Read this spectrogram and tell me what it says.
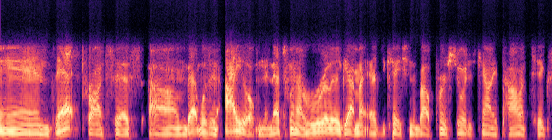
And that process, um, that was an eye opener. That's when I really got my education about Prince George's County politics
